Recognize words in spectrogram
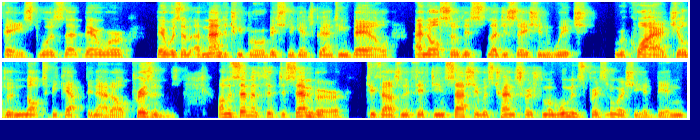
faced was that there were there was a, a mandatory prohibition against granting bail and also this legislation which required children not to be kept in adult prisons. On the 7th of December, 2015, Sasha was transferred from a women's prison where she had been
